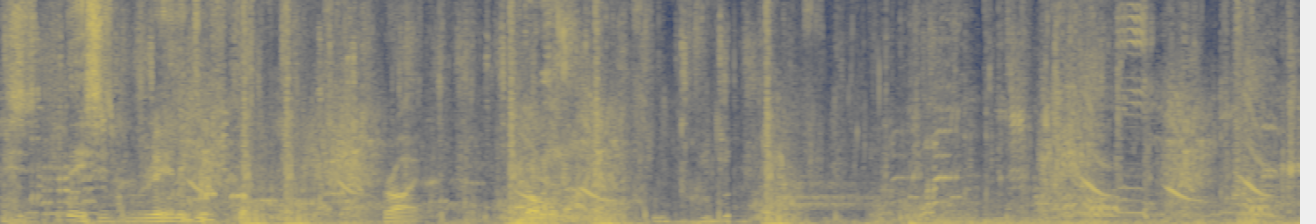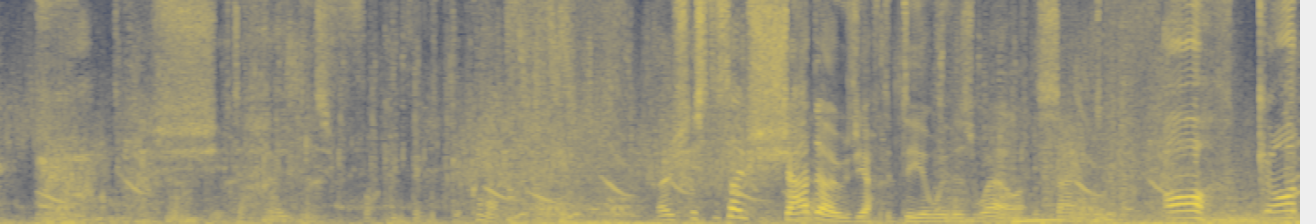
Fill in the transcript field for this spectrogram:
This is, this is really difficult. Right, go with that Shit, I hate these fucking things. Come on. Those, it's those shadows you have to deal with as well at the same time. Oh, God.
